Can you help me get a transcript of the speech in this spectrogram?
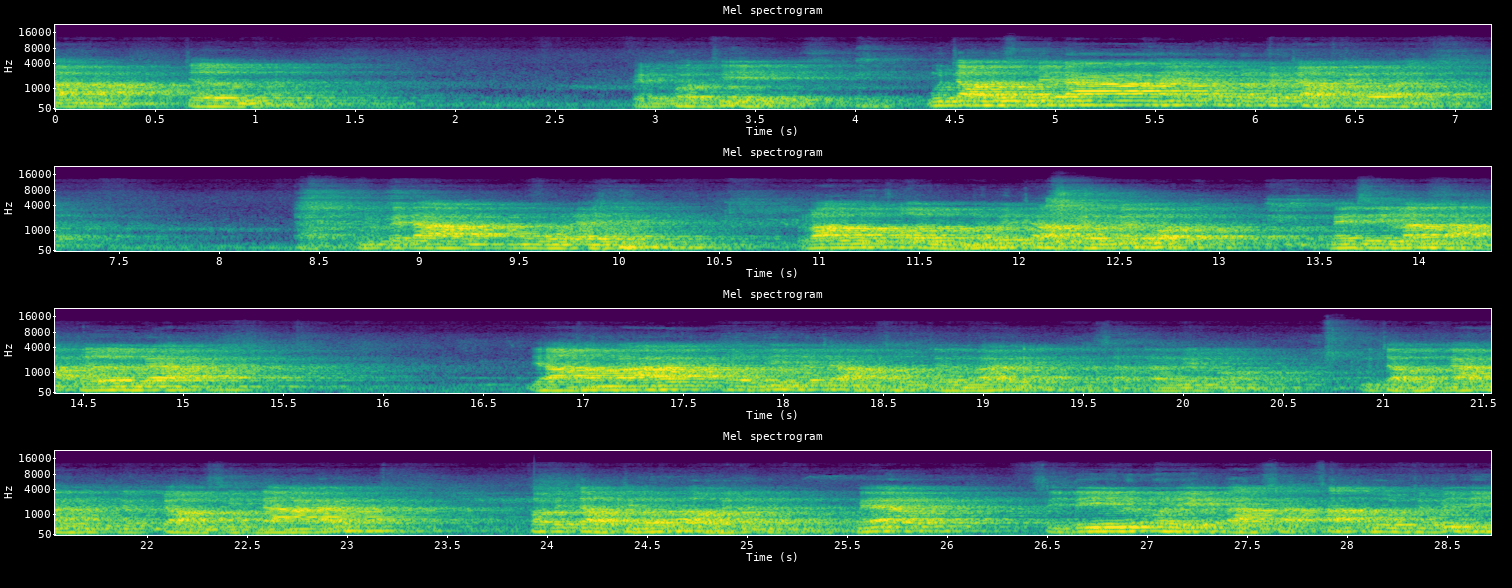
ลามาเจิมเป็นคนที่มุจเจ้าเป็นสมเด็จดาไหนคนเป็นเจ้าเจอมันเป็นดาโมเลยเราทุกคน เมื่อเป็นเจ้าเจอไม่หมดในศีลศาสตร์เจอแล้ว อย่าทำร้ายคนที่พระเจ้าทรงเจอไว้กษัตริย์ดาวิบอกมุจเจ้าเป็นการหรือยกจองศีลดาแล้วพอเป็นเจ้าเจอเราเลยนแม้สีดีหรือไม่ดีก็ตามซาตูจะไม่ดี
